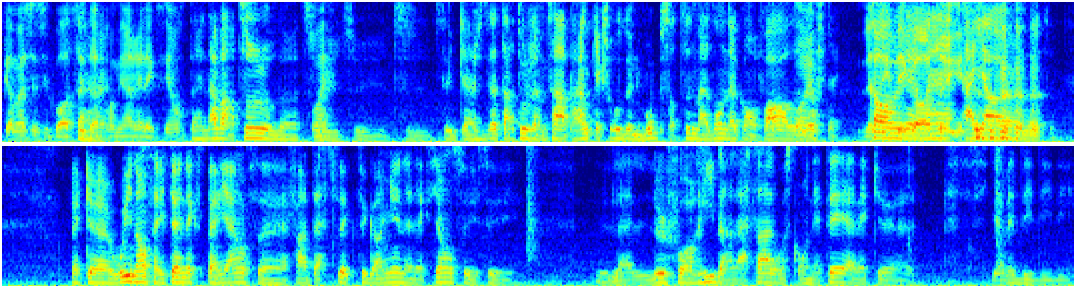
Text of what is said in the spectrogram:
comment ça s'est passé ta un- première élection? C'est une aventure. Là. Tu, Ouais. tu, tu- tu sais, quand je disais tantôt, j'aime ça apprendre quelque chose de nouveau puis sortir de ma zone de confort. Là, Ouais. là, j'étais carrément ailleurs. là. fait que euh, oui, non, ça a été une expérience euh, fantastique. Tu sais, gagner une élection, c'est l'euphorie dans la salle où est-ce qu'on était avec. euh, il y avait des, des- des-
